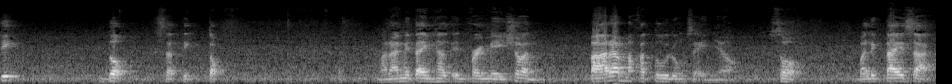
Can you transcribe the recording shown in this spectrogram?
TikTok sa TikTok. Marami tayong health information para makatulong sa inyo. So, balik tayo sa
